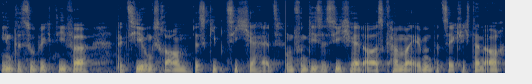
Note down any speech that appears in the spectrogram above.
intersubjektiver Beziehungsraum. Das gibt Sicherheit. Und von dieser Sicherheit aus kann man eben tatsächlich dann auch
